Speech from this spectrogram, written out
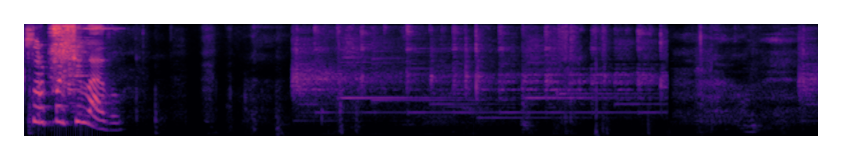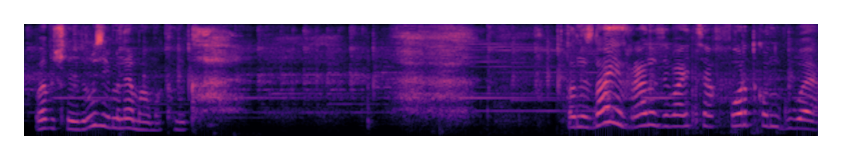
41 левел. Вибачте, друзі, мене мама кликала. Хто не знає, гра називається Fort Conquer.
